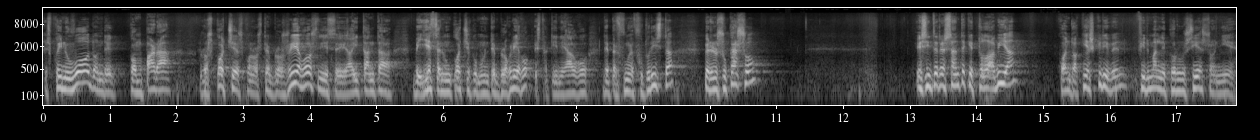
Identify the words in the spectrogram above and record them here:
Esprit Nouveau, donde compara los coches con los templos griegos y dice, hay tanta belleza en un coche como en un templo griego, esto tiene algo de perfume futurista, pero en su caso es interesante que todavía, cuando aquí escriben, firman Le Corbusier Saunier.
